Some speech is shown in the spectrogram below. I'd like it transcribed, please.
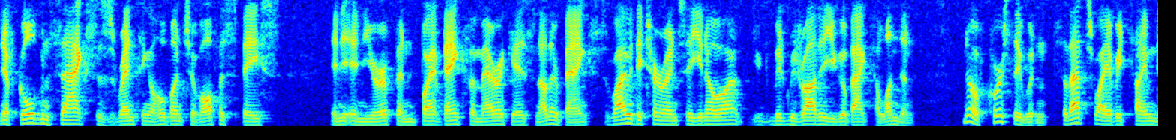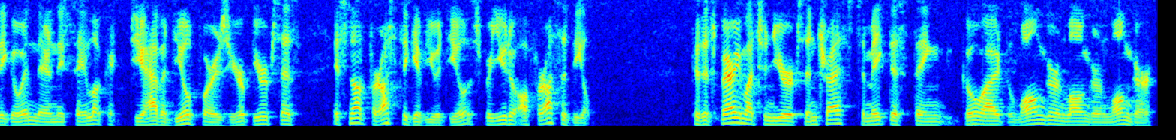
And if Goldman Sachs is renting a whole bunch of office space in, in Europe and Bank of America is and other banks, why would they turn around and say, you know what, we'd rather you go back to London? No, of course they wouldn't. So that's why every time they go in there and they say, look, do you have a deal for us, Europe? Europe says, it's not for us to give you a deal, it's for you to offer us a deal. Because it's very much in Europe's interest to make this thing go out longer and longer and longer.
